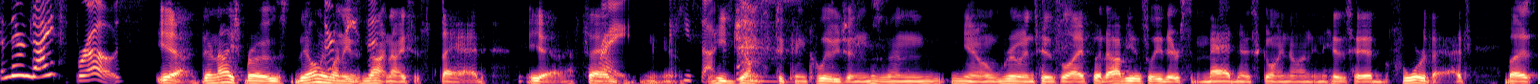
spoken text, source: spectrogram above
And they're nice bros. yeah, they're nice bros. The only They're one who's not nice is Thad. Yeah, Thad. Right. you know, He He jumps to conclusions and you know ruins his life. But obviously, there's some madness going on in his head before that. But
